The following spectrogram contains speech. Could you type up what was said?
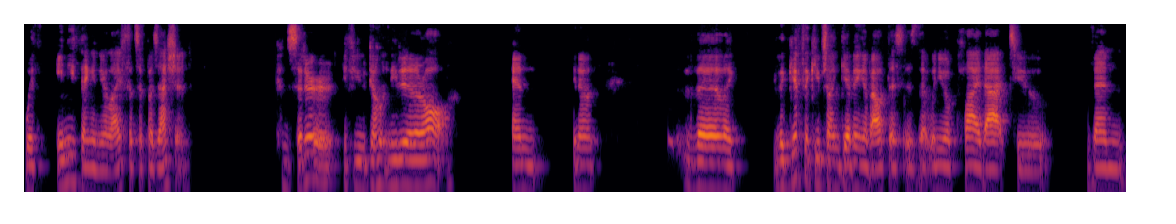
with anything in your life that's a possession, consider if you don't need it at all. And, you know, the like the gift that keeps on giving about this is that when you apply that to then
